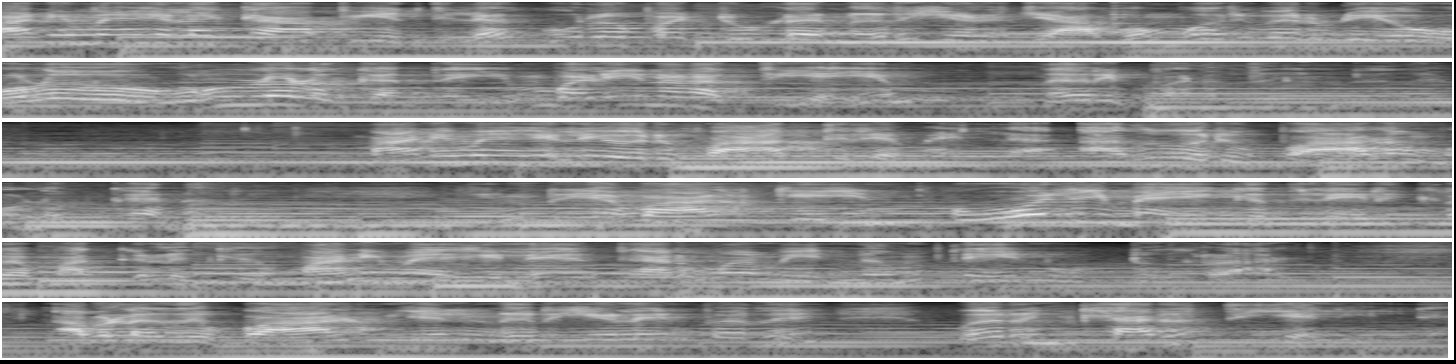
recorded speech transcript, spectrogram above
மணிமேகலை காப்பியத்தில் கூறப்பட்டுள்ள நெறிகள் ஜாபம் ஒருவருடைய ஒழு உள்ளொழுக்கத்தையும் வழிநடத்தியையும் நெறிப்படுத்துகின்றது மணிமேகலை ஒரு பாத்திரம் அல்ல அது ஒரு பாலம் ஒழுக்க நெறி. இன்றைய வாழ்க்கையின் போலி மயக்கத்தில் இருக்கிற மக்களுக்கு மணிமேகலை தர்மம் என்னும் தேன் ஊட்டுகிறாள். அவளது வாழ்வியல் நெறிகள் என்பது வெறும் கருத்தியல் இல்லை.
